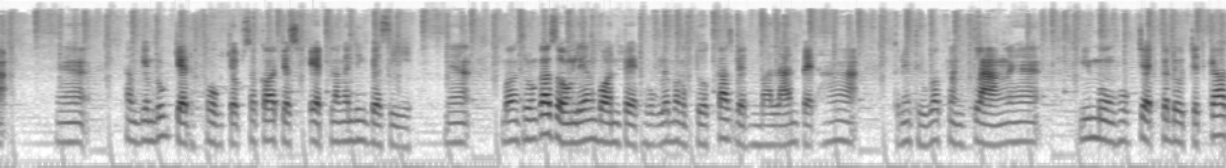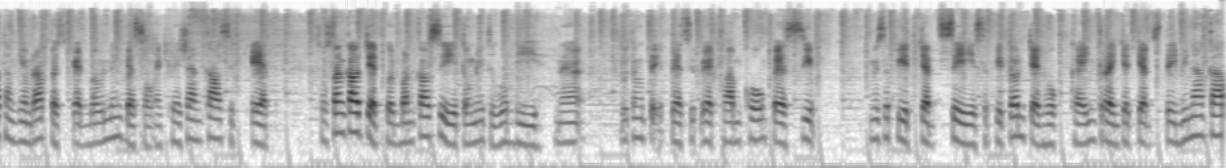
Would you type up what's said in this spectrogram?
95นะฮะทำเกมรุก 76 จบสกอร์ 71พลังงานยิง 84นะฮะ บอลทรง92 เลี้ยงบอล 86 แล้วมากับตัว 91 บาลานซ์85 ตัวนี้ถือว่ากลางๆนะฮะ มีมง 67 กระโดด 79ทำเกมรับ 81บอลนิ่ง82เอ็กเคชั่น91สองสั้น97 เปิดบอล 94 ตรงนี้ถือว่าดีนะฮะลูกตั้งเตะ 81 ความโค้ง 80 มีสปีด 74 สปีดต้น 76 แข็งแกร่ง 77 สตีมิน่า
